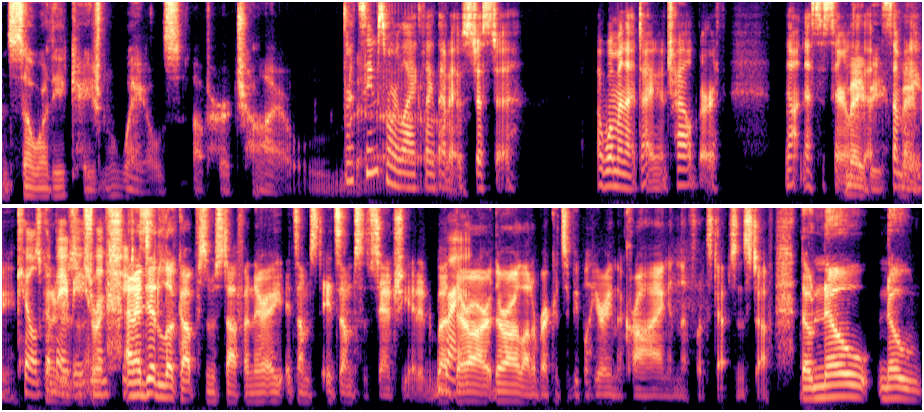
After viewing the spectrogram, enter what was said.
and so are the occasional wails of her child. It seems more likely that it was just a a woman that died in childbirth, not necessarily Maybe that somebody maybe. killed the baby and then she. and I did look up some stuff, and there it's uns- it's unsubstantiated, but there are there are a lot of records of people hearing the crying and the footsteps and stuff. Though no no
